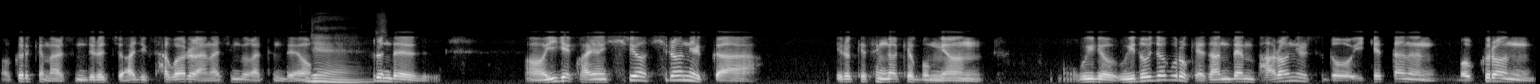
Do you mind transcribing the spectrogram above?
어, 그렇게 말씀드렸죠. 아직 사과를 안 하신 것 같은데요. 예. 그런데 어, 이게 과연 실현, 실현일까 이렇게 생각해 보면 오히려 의도적으로 계산된 발언일 수도 있겠다는 뭐 그런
